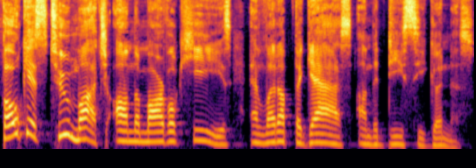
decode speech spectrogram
focus too much on the Marvel keys and let up the gas on the DC goodness.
